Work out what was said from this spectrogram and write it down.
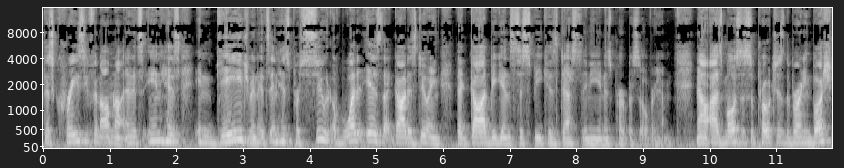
this crazy phenomenon and it's in his engagement, it's in his pursuit of what it is that God is doing that God begins to speak his destiny and his purpose over him. Now, as Moses approaches the burning bush,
